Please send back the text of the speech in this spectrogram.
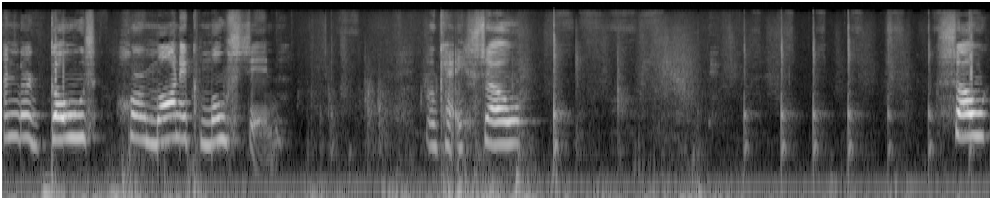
undergoes harmonic motion. Okay, so so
